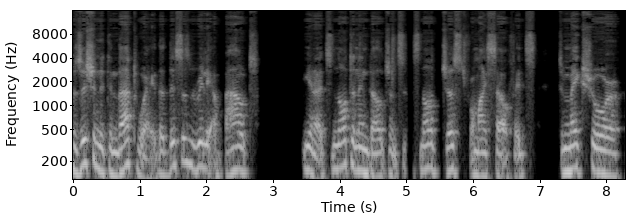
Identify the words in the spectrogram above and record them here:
position it in that way, that this isn't really about you know, it's not an indulgence. It's not just for myself. It's to make sure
